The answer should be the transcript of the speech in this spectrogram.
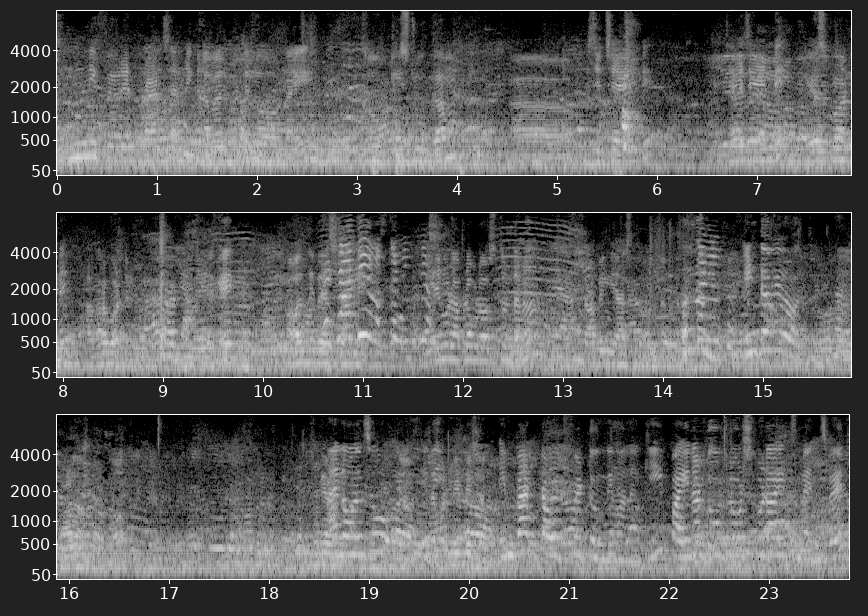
అన్ని ఫేవరెట్ బ్రాండ్స్ అన్ని ఇక్కడ అవైలబిలిటీలో ఉన్నాయి. So please to come visit చేయండి. ఎంజాయ్ చేయండి వేసుకోండి అదరగొట్టండి ఓకే? ఆల్ ది బెస్ట్ అండి నేను కూడా అప్పుడప్పుడు వస్తుంటాను. షాపింగ్ చేస్తూ ఉంటాను. ఇంటర్వ్యూ ఆల్సో ఇంపాక్ట్ అవుట్ఫిట్ ఉంది మనకి. పైన టూ ఫ్లోర్స్ కూడా it's men's wear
